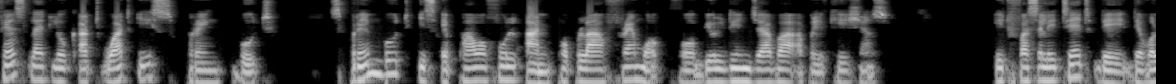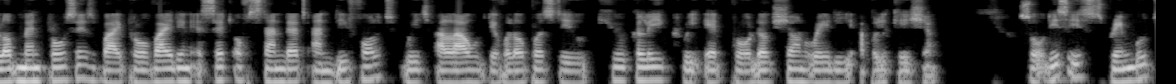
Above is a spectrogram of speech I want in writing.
first let's look at what is Spring Boot. Spring Boot is a powerful and popular framework for building Java applications. It facilitates the development process by providing a set of standards and defaults which allow developers to quickly create production-ready application. So this is Spring Boot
